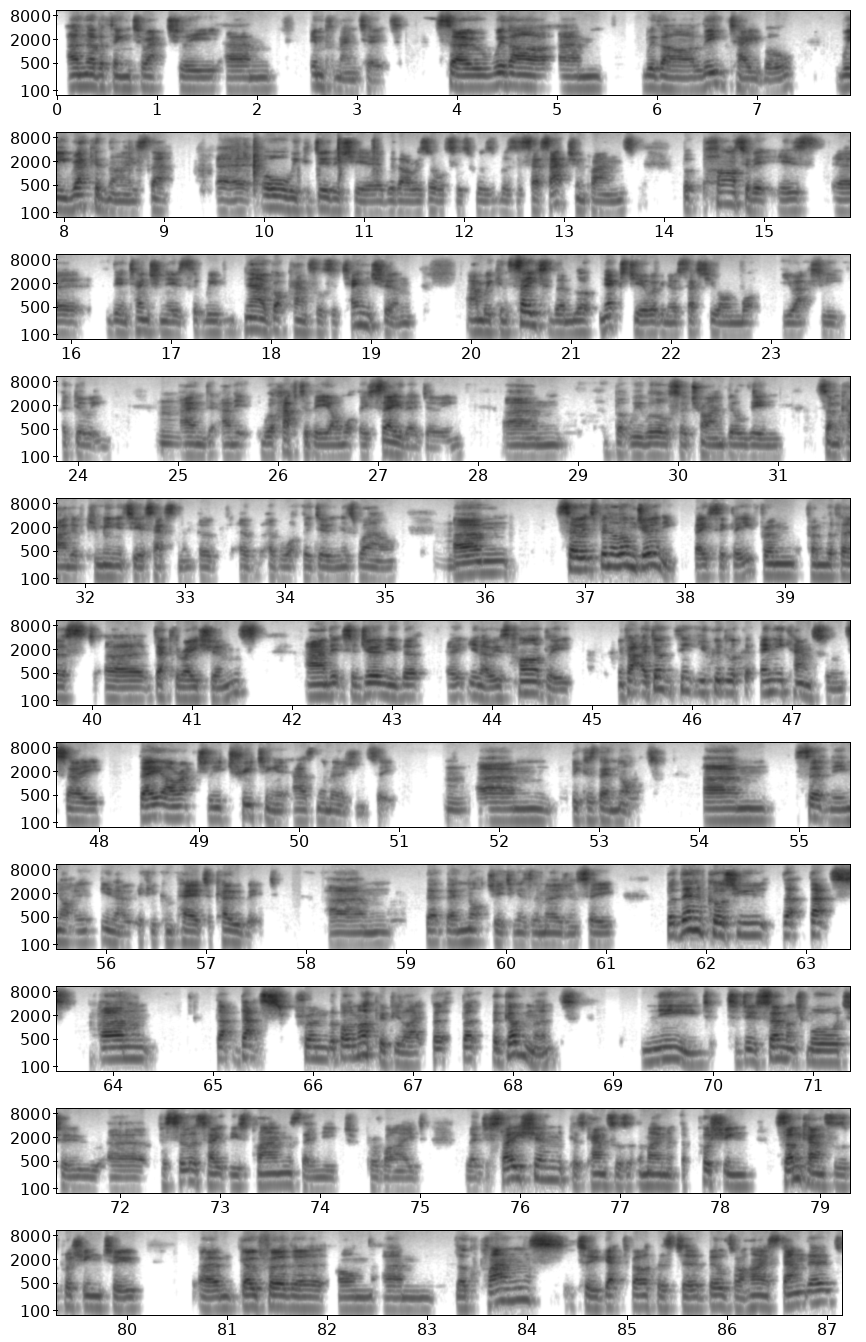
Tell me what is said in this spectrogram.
another thing to actually um, implement it. So with our um, with our league table, we recognised that uh, all we could do this year with our resources was was assess action plans, but part of it is uh, the intention is that we've now got council's attention and we can say to them, look, next year we're going to assess you on what you actually are doing. Mm. And, and it will have to be on what they say they're doing. Um, but we will also try and build in some kind of community assessment of, of, of what they're doing as well. Mm. Um, so it's been a long journey, basically, from, from the first uh, declarations. And it's a journey that uh, you know, is hardly. In fact, I don't think you could look at any council and say they are actually treating it as an emergency, mm. um, because they're not. Um, certainly not. You know, if you compare to COVID, um, that they're not treating it as an emergency. But then, of course, you that that's um, that that's from the bottom up, if you like. But but the government need to do so much more to uh, facilitate these plans. They need to provide legislation because councils at the moment are pushing, some councils are pushing to um, go further on um, local plans to get developers to build to a higher standard.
